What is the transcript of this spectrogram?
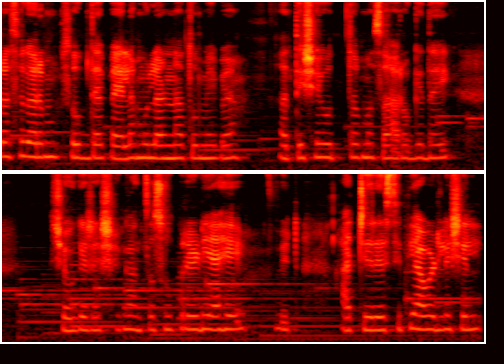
तर असं गरम सूप द्या प्यायला. मुलांना तुम्ही प्या. अतिशय उत्तम असं आरोग्यदायी शेवग्याच्या शेंगांचं सूप रेडी आहे. विट आजची रेसिपी आवडली असेल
